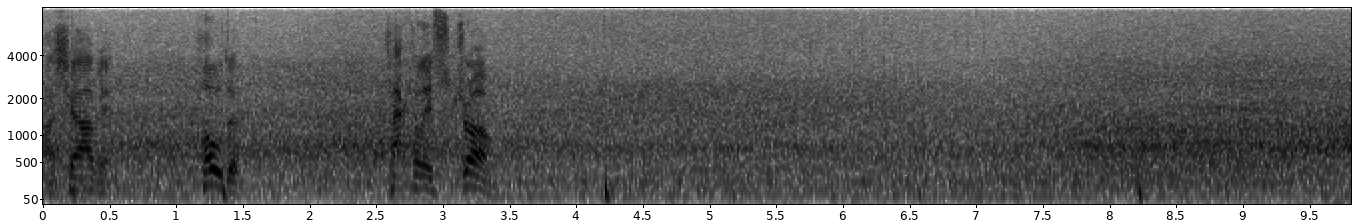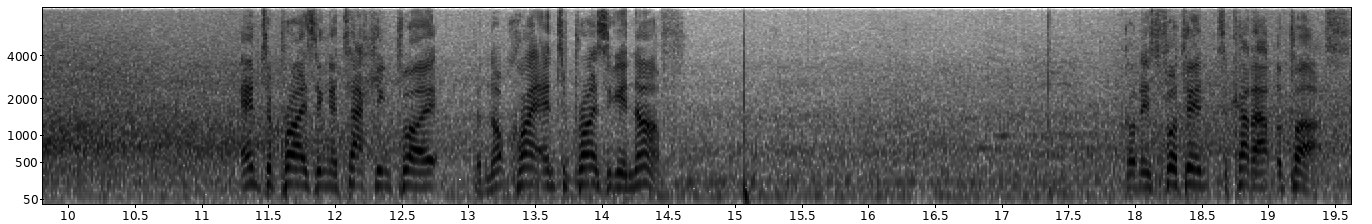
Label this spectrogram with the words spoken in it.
Arshavin. Holden. Tackle is strong. Enterprising attacking play, but not quite enterprising enough. Got his foot in to cut out the pass.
